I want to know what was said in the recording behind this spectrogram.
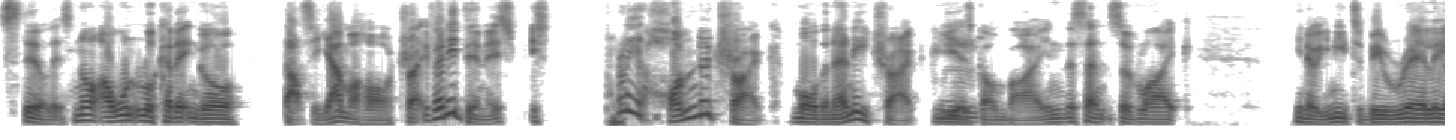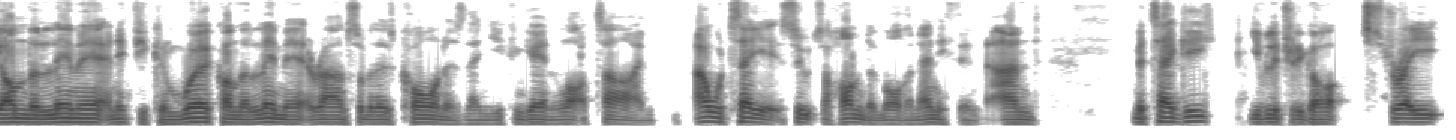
still, it's not. I wouldn't look at it and go, "That's a Yamaha track." If anything, it's it's probably a Honda track more than any track years mm. gone by. In the sense of like, you know, you need to be really on the limit, and if you can work on the limit around some of those corners, then you can gain a lot of time. I would say it suits a Honda more than anything. And Motegi you've literally got straight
